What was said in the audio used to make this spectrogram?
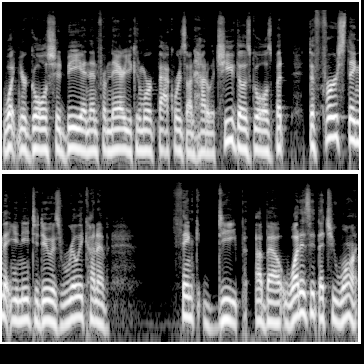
what your goals should be and then from there you can work backwards on how to achieve those goals. But the first thing that you need to do is really kind of think deep about what is it that you want.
